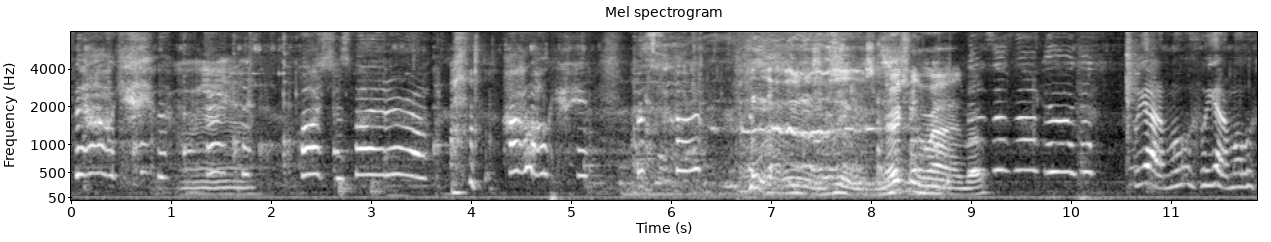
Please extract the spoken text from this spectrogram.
Okay. Mm. Watch the spider out. Oh, okay. This is not, Nursery rhymes, bro. this is not good. We gotta move. We gotta move.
